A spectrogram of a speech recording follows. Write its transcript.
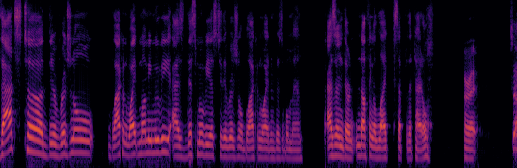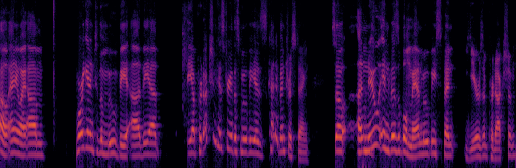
That's to the original black and white Mummy movie, as this movie is to the original black and white Invisible Man. As in, they're nothing alike except for the title. All right. So anyway, um, before we get into the movie, uh, the uh, the uh, production history of this movie is kind of interesting. So a new Invisible Man movie spent years in production,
